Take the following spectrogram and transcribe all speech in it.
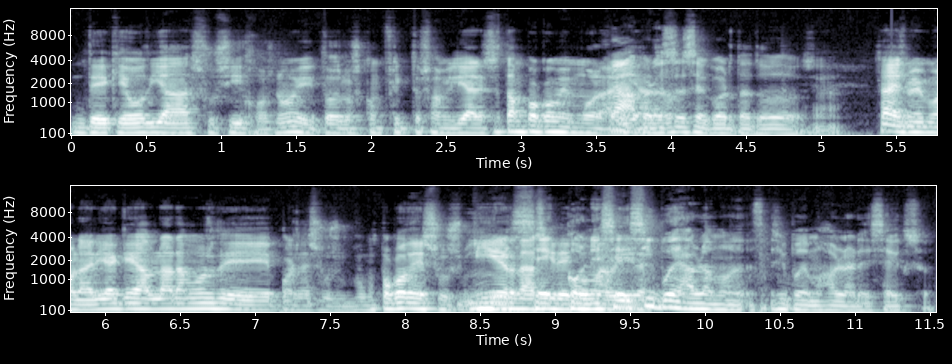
de que odia a sus hijos, ¿no? Y todos los conflictos familiares. Eso tampoco me molaría. Ah, pero ¿no? eso se corta todo, o sea. ¿Sabes? Me molaría que habláramos de, pues, de sus, un poco de sus Y mierdas y de con cómo ese sí, pues, hablamos, sí podemos hablar de sexo,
